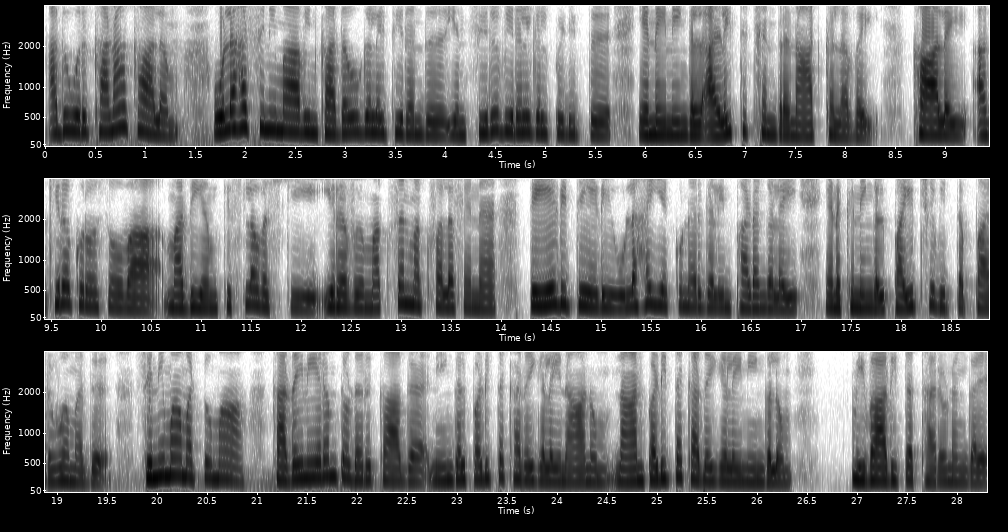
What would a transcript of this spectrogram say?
அது ஒரு கனா காலம் உலக சினிமாவின் கதவுகளை திறந்து என் சிறு விரல்கள் பிடித்து என்னை நீங்கள் அழைத்துச் சென்ற நாட்கள் அவை. காலை அகிர குரோசோவா மதியம் கிஸ்லவஸ்கி இரவு மக்சன் மக்ஃபலஃப் என தேடி தேடி உலக இயக்குனர்களின் படங்களை எனக்கு நீங்கள் பயிற்றுவித்த பருவம் அது. சினிமா மட்டுமா? கதை நேரம் தொடருக்காக நீங்கள் படித்த கதைகளை நானும் நான் படித்த கதைகளை நீங்களும் விவாதித்த தருணங்கள்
